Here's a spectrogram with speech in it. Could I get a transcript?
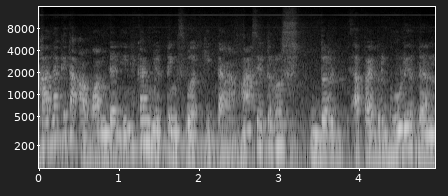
Karena kita awam dan ini kan new things buat kita, masih terus ber, apa ya, bergulir dan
